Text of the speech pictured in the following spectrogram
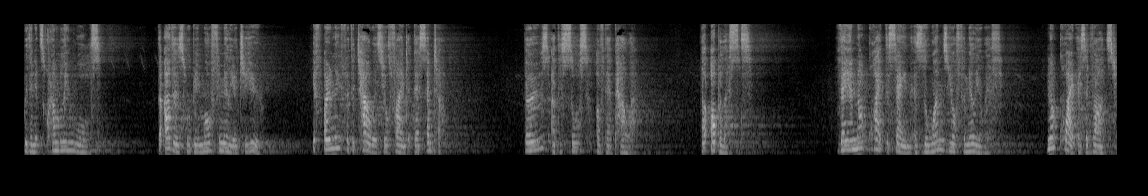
within its crumbling walls. The others will be more familiar to you, if only for the towers you'll find at their center. Those are the source of their power. The obelisks. They are not quite the same as the ones you're familiar with. Not quite as advanced.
